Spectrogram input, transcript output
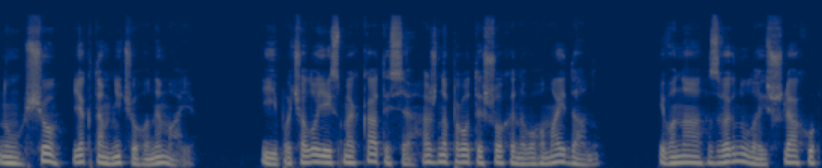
Ну, що, як там нічого немає. І почало їй смеркатися аж напроти Шохинового майдану, і вона звернула із шляху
